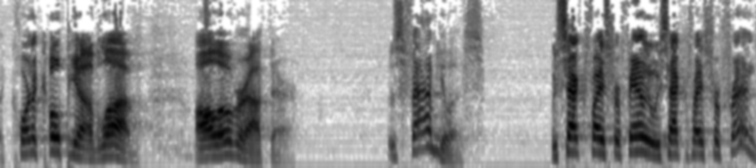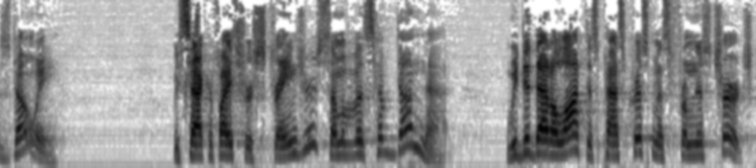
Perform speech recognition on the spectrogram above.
a cornucopia of love all over out there. It was fabulous. We sacrifice for family, we sacrifice for friends, don't we? We sacrifice for strangers. Some of us have done that. We did that a lot this past Christmas from this church.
